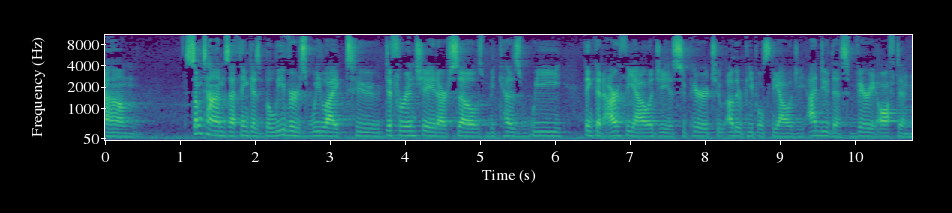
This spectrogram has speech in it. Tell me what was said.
Um, sometimes I think as believers, we like to differentiate ourselves because we think that our theology is superior to other people's theology. I do this very often.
